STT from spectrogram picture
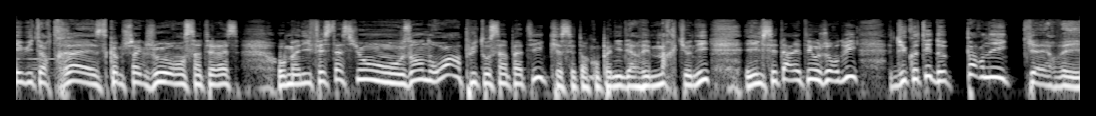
Il est 8h13. Comme chaque jour, on s'intéresse aux manifestations, aux endroits plutôt sympathiques. C'est en compagnie d'Hervé Marchioni. Et il s'est arrêté aujourd'hui du côté de Pornic, Hervé.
